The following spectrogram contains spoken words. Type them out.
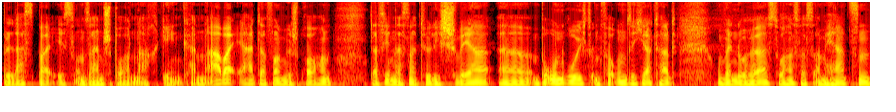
belastbar ist und seinem Sport nachgehen kann. Aber er hat davon gesprochen, dass ihn das natürlich schwer äh, beunruhigt und verunsichert hat. Und wenn du hörst, du hast was am Herzen,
